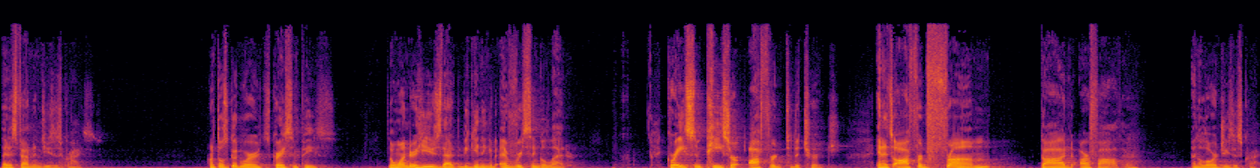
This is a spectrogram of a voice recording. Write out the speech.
that is found in Jesus Christ. Aren't those good words? Grace and peace. No wonder he used that at the beginning of every single letter. Grace and peace are offered to the church. And it's offered from God our Father and the Lord Jesus Christ.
